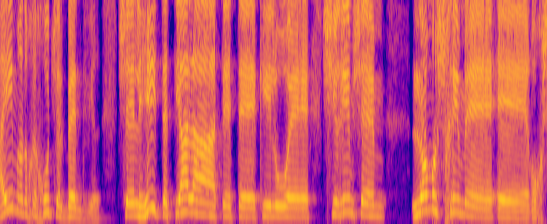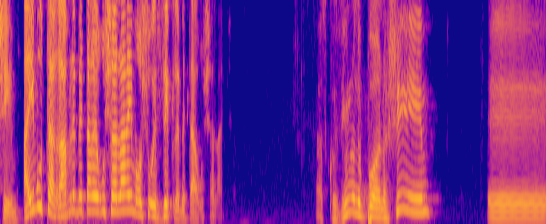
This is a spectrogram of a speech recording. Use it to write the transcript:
האם הנוכחות של בן גביר, שהלהיט את יאללה, את, את, את כאילו שירים שהם לא מושכים אה, אה, רוכשים, האם הוא תרם לבית"ר ירושלים או שהוא הזיק לבית"ר ירושלים? אז כותבים לנו פה אנשים, אה,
